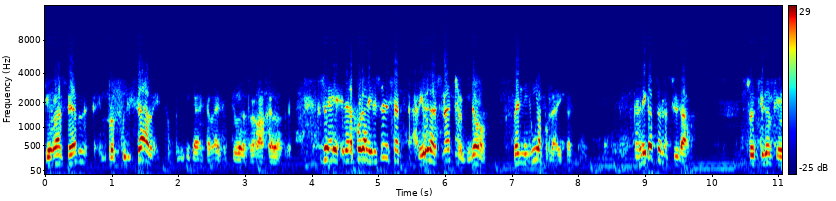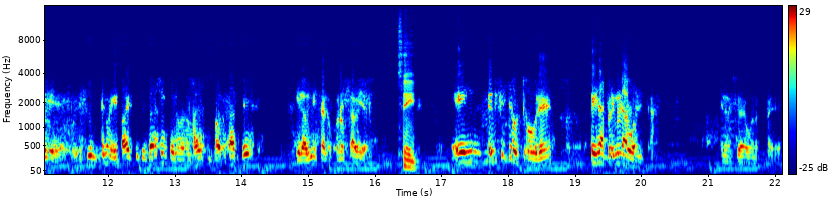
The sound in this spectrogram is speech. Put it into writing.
que va a ser profundizar esta política de carrera efectiva de los trabajadores. Entonces, la polarización ya a nivel nacional terminó, no hay ninguna polarización. En el caso de la ciudad, yo creo que es un tema que parece detalle, pero me parece importante que la audiencia lo conozca bien. Sí. El 27 de octubre es la primera vuelta en la ciudad de Buenos Aires.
